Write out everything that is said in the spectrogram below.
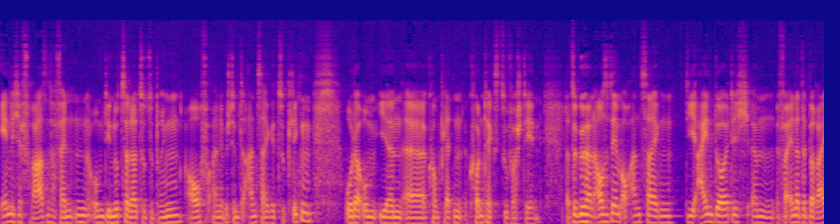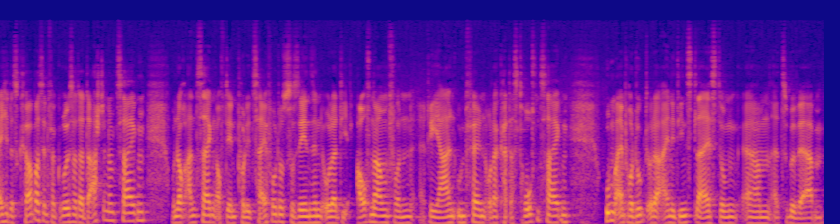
ähnliche Phrasen verwenden, um die Nutzer dazu zu bringen, auf eine bestimmte Anzeige zu klicken oder um ihren äh, kompletten Kontext zu verstehen. Dazu gehören außerdem auch Anzeigen, die eindeutig ähm, veränderte Bereiche des Körpers in vergrößerter Darstellung zeigen und auch Anzeigen, auf denen Polizeifotos zu sehen sind oder die Aufnahmen von realen Unfällen oder Katastrophen zeigen um ein Produkt oder eine Dienstleistung ähm, äh, zu bewerben.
